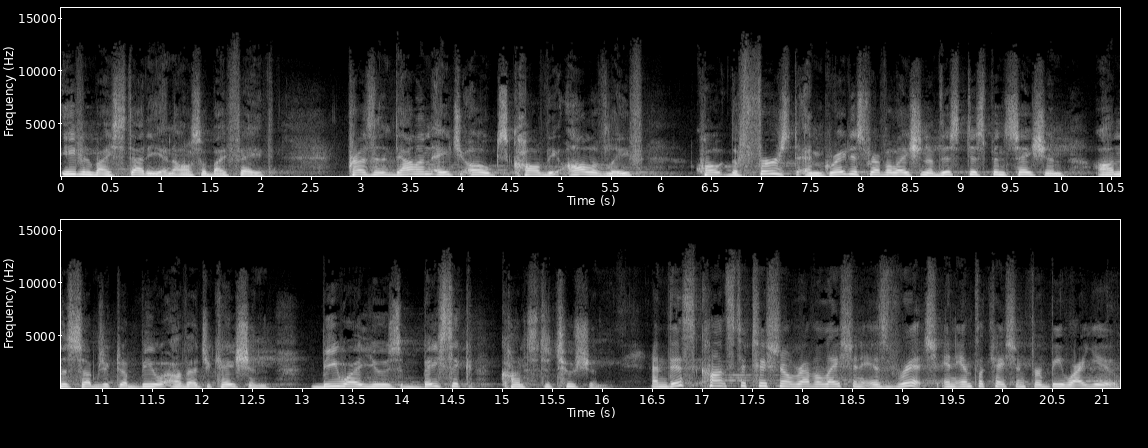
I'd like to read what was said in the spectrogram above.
even by study and also by faith. President Dallin H. Oaks called the olive leaf quote, the first and greatest revelation of this dispensation on the subject of, B- of education, BYU's basic constitution. And this constitutional revelation is rich in implication for BYU.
